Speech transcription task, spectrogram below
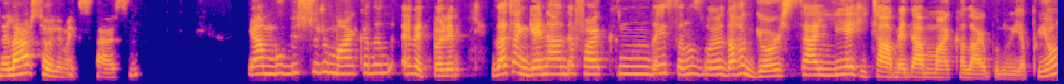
neler söylemek istersin? Yani bu bir sürü markanın evet böyle zaten genelde farkındaysanız böyle daha görselliğe hitap eden markalar bunu yapıyor.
